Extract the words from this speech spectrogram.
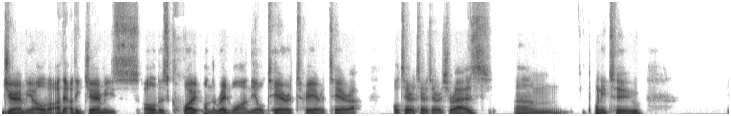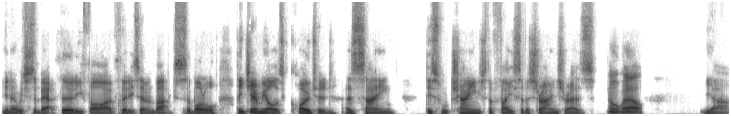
Jeremy Oliver. I think I think Jeremy's Oliver's quote on the red wine, the Altera Terra Terra, Altera Terra Terra Shiraz, um, 22, you know, which is about 35, 37 bucks a bottle. I think Jeremy Oliver's quoted as saying this will change the face of Australian Shiraz. Oh wow! Yeah,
